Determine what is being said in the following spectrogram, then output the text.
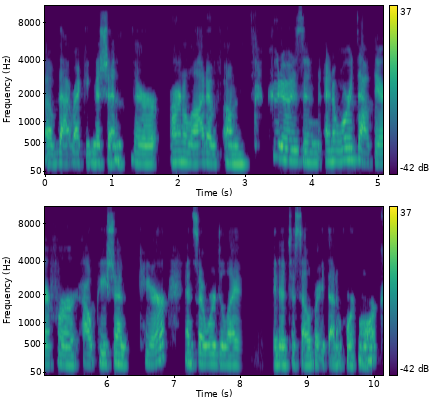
of that recognition. There aren't a lot of um, kudos and, and awards out there for outpatient care, and so we're delighted to celebrate that important work.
